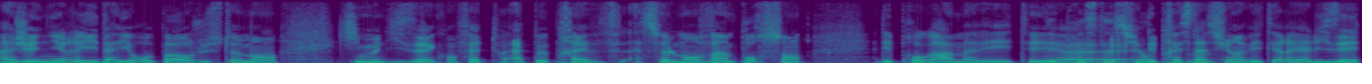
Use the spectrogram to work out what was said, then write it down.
ingénierie d'aéroport justement, qui me disaient qu'en fait à peu près seulement 20% des programmes avaient été Des euh, prestations. des prestations avaient été réalisées,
